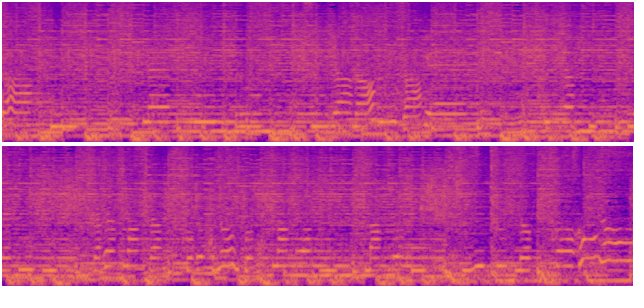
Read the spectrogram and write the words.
がが眠るつがなんだけいやき眠りがまた子供のとまわくまとく緊張の心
